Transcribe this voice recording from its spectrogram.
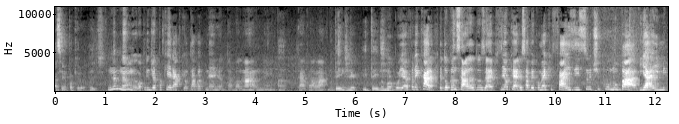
Assim, meu paquerou, é isso. Não, não, eu aprendi a paquerar porque eu tava, né, eu tava lá, né? Ah. Tava lá no Entendi, Tinder. entendi. No Bumble. E aí eu falei, cara, eu tô cansada dos apps e eu quero saber como é que faz isso, tipo, no bar. E aí me-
